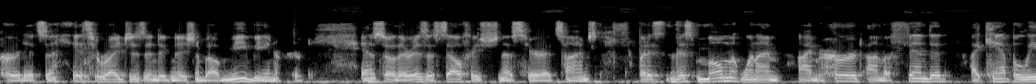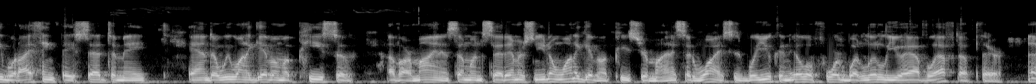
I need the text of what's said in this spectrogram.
hurt. It's a it's a righteous indignation about me being hurt, and so there is a selfishness here at times. But it's this moment when I'm I'm hurt, I'm offended, I can't believe what I think they said to me, and uh, we want to give them a piece of of our mind. And someone said, Emerson, you don't want to give them a piece of your mind. I said, why? I said, well, you can ill afford what little you have left up there.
